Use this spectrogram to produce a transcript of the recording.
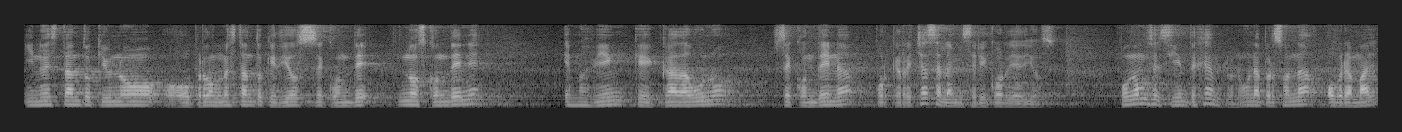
Y no es tanto que uno, o perdón, no es tanto que Dios se conde, nos condene, es más bien que cada uno se condena porque rechaza la misericordia de Dios. Pongamos el siguiente ejemplo, ¿no? Una persona obra mal,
